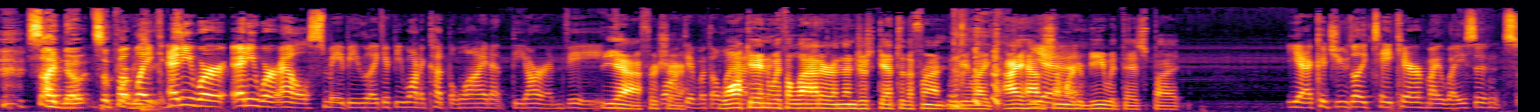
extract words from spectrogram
Side note, support But like museums. anywhere anywhere else, maybe like if you want to cut the line at the RMV. Yeah, for Walk sure. in with a Walk ladder. in with a ladder and then just get to the front and be like, I have Yeah. somewhere to be with this, but Yeah, could you like take care of my license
